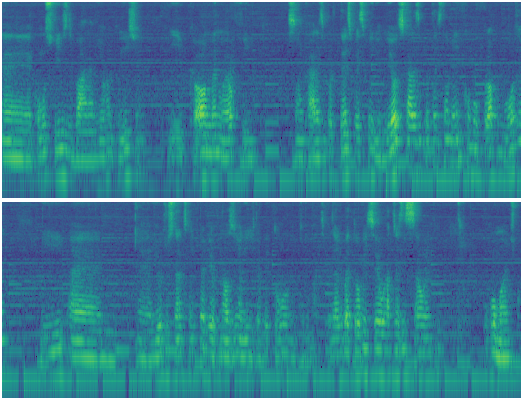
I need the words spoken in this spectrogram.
é, como os filhos de Bach, né? Johann Christian e Carl Manuel Philipp. São caras importantes para esse período. E outros caras importantes também, como o próprio Mozart e, é, é, e outros tantos que a gente vai ver. O finalzinho ali de Beethoven e tudo mais. Apesar de Beethoven ser a transição entre o romântico,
